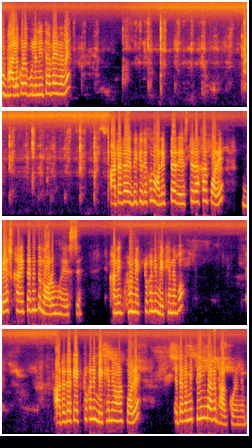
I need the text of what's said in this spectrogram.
খুব ভালো করে গুলে নিতে হবে এইভাবে। আটাটা এদিকে দেখুন, অনেকটা রেস্টে রাখার পরে বেশ খানিকটা কিন্তু নরম হয়ে এসছে। খানিকক্ষণ একটুখানি মেখে নেব। আটাটাকে একটুখানি মেখে নেওয়ার পরে এটাকে আমি তিন ভাগে ভাগ করে নেব।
